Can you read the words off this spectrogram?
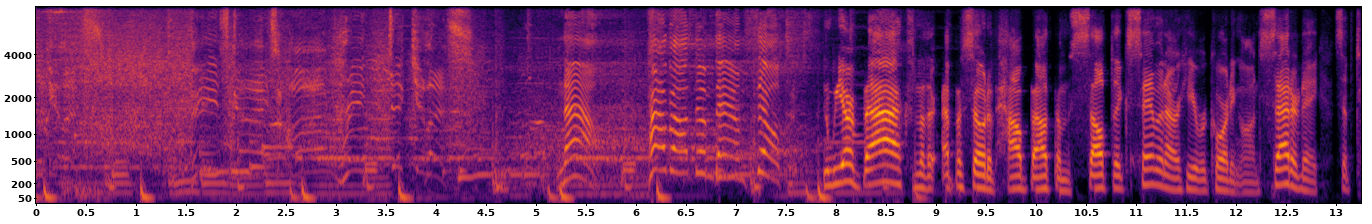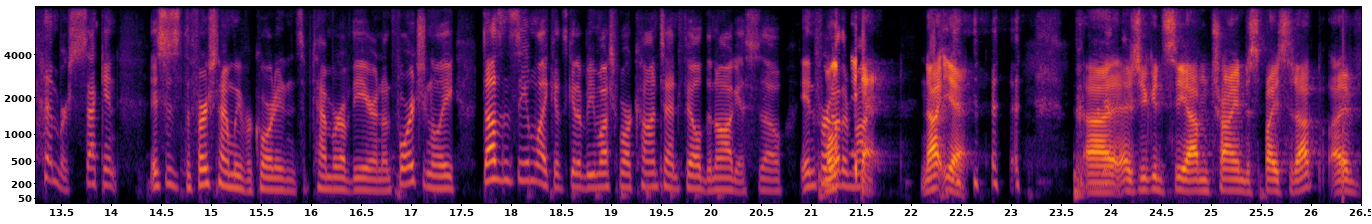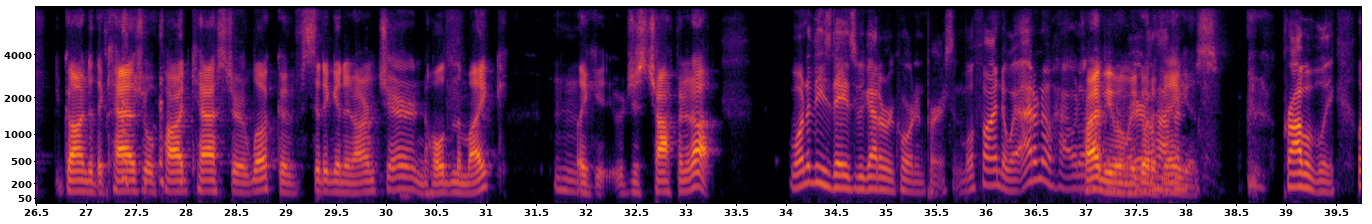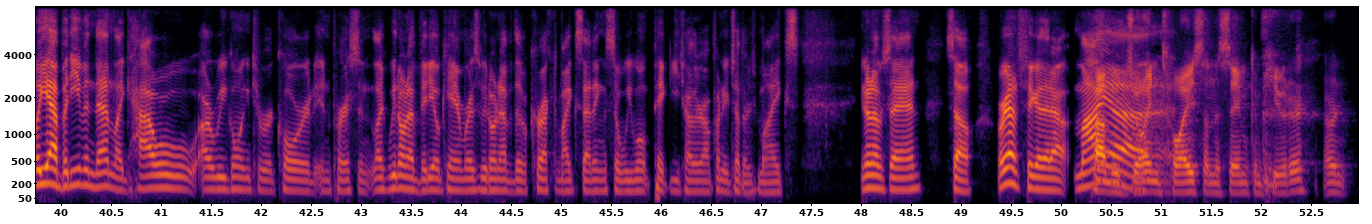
ridiculous. These guys are ridiculous. Now, how about them damn Celtics? And we are back with another episode of How About Them Celtics. Sam and I are here recording on Saturday, September 2nd. This is the first time we've recorded in September of the year, and unfortunately, doesn't seem like it's going to be much more content filled than August. So, in for Not another month. Not yet. uh, as you can see, I'm trying to spice it up. I've gone to the casual podcaster look of sitting in an armchair and holding the mic, Mhm. like we're just chopping it up. One of these days, we got to record in person. We'll find a way. I don't know how it'll Probably happen when we go to happen. Vegas. Probably. Well, yeah, but even then, like, how are we going to record in person? Like, we don't have video cameras, we don't have the correct mic settings, so we won't pick each other up on each other's mics. You know what I'm saying? So we're gonna have to figure that out. My Probably uh, join twice on the same computer, or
